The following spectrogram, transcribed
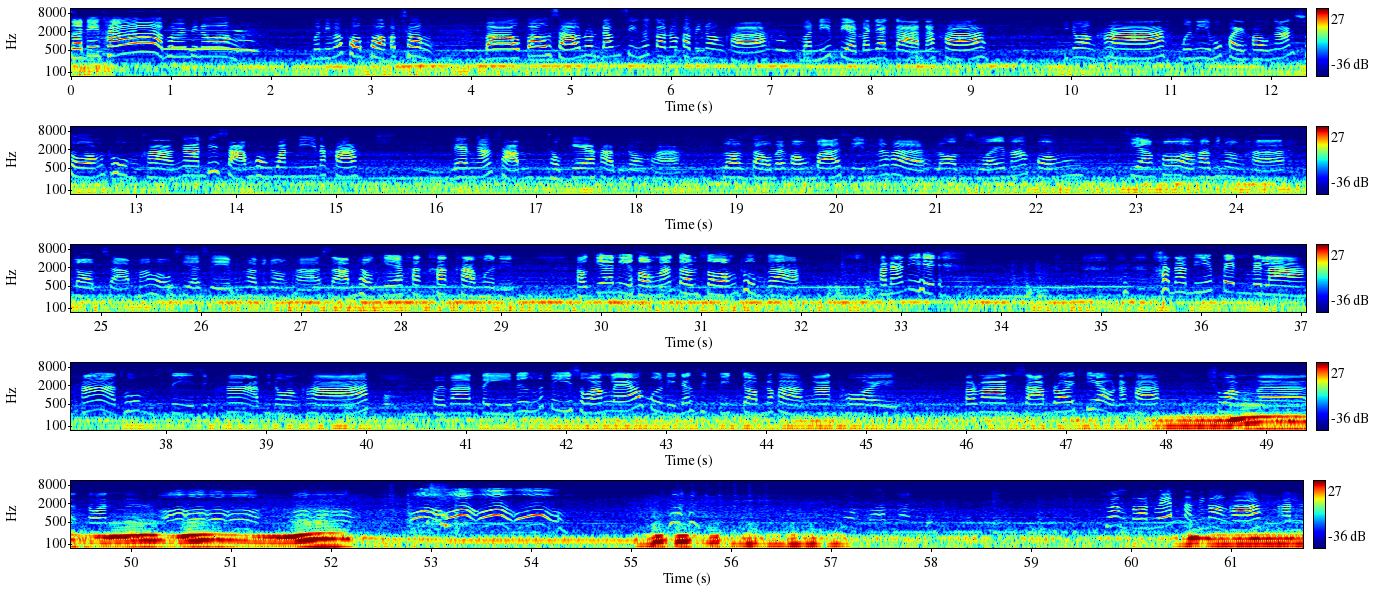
สวัสดีค่ะพ่อแม่พี่น้องวันนี้มาพบพอกับช่องเบาเป้าสาวนุ่นดำสิงคือเก่าเนาะค่ะพี่น้องค่ะ วันนี้เปลี่ยนบรรยากาศนะคะ พี่น้องค่ะมือนี้มุกไข่เขางานสองทุ่มค่ะ งานที่สามของวันนี้นะคะแดนงานสามเท่าแก่ค่ะ พี่น้องค่ะรอบเสาไปของบาสินนะคะรอบสวยมากของเสียข้อค่ะพี่น้องค่ะรอบสามมาของเสียเซมค่ะพี่น้องค่ะสามเท่าแก่คักๆค่ะมือนี้ เท่าแก่นี่ของงานตอนสองทุ่มค่ะขณะนี้ขณะนี้เป็นเวลาห้าทุ่มสี่สิบห้าพี่น้องค่ะคอยว่าตีหนึ่งหรือตีสองแล้ว มือนี่จังสิบปิดจอบนะคะ งานทอยประมาณสามร้อยเที่ยวนะคะ ช่วงตอนโอ้ ช่วงตอนเว้นนั่นพี่น้องคะอัน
